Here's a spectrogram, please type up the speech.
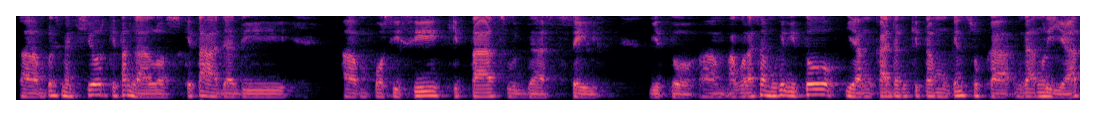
Um, please make sure kita nggak lost, kita ada di um, posisi kita sudah safe gitu. Um, aku rasa mungkin itu yang kadang kita mungkin suka nggak ngeliat.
